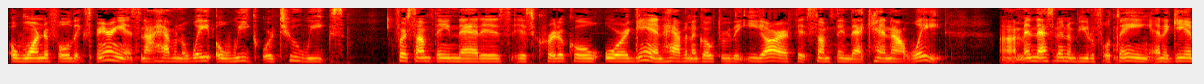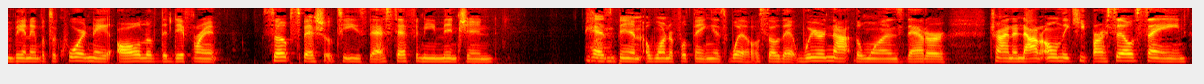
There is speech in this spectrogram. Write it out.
a wonderful experience. Not having to wait a week or two weeks for something that is is critical, or again having to go through the ER if it's something that cannot wait. Um, and that's been a beautiful thing. And again, being able to coordinate all of the different subspecialties that Stephanie mentioned has been a wonderful thing as well. So that we're not the ones that are trying to not only keep ourselves sane,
